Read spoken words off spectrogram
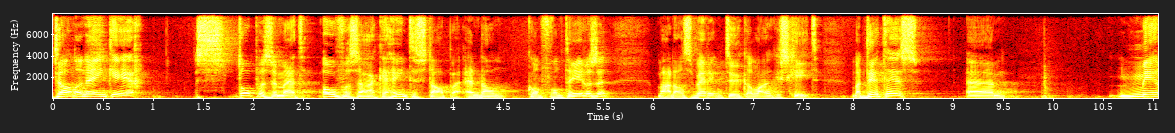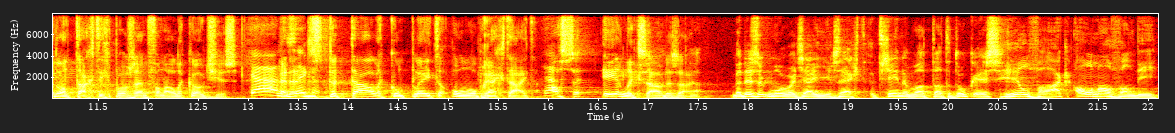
Dan in één keer stoppen ze met over zaken heen te stappen en dan confronteren ze. Maar dan is het werk natuurlijk al lang geschied. Maar dit is ehm, meer dan 80% van alle coaches. Ja, dat en het zeker. is totale, complete onoprechtheid. Ja. Als ze eerlijk zouden zijn. Ja. Maar dit is ook mooi wat jij hier zegt. Hetgene wat dat het ook is, heel vaak allemaal van die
